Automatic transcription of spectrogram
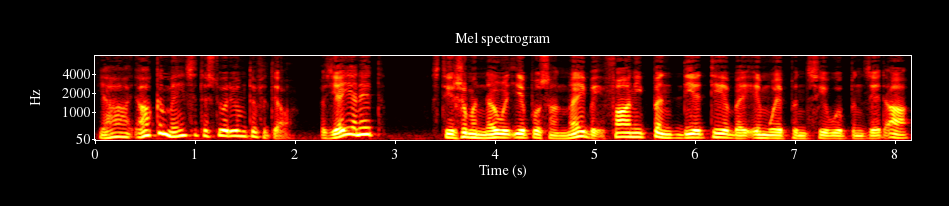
Ja, elke mens het 'n storie om te vertel. As jy een het, stuur sommer nou 'n e-pos aan my by fanie.dt@mw.co.za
